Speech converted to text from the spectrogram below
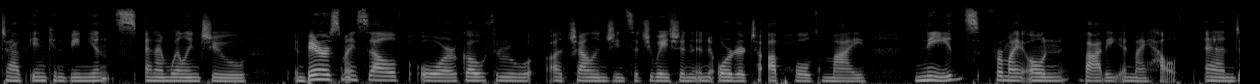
to have inconvenience and I'm willing to embarrass myself or go through a challenging situation in order to uphold my needs for my own body and my health. And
